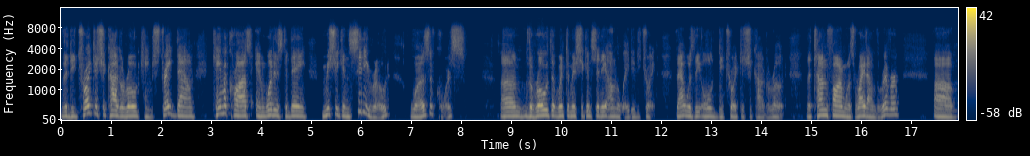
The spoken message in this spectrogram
The Detroit to Chicago road came straight down, came across, and what is today Michigan City Road was, of course, um, the road that went to Michigan City on the way to Detroit. That was the old Detroit to Chicago road. The Ton Farm was right on the river. Um,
